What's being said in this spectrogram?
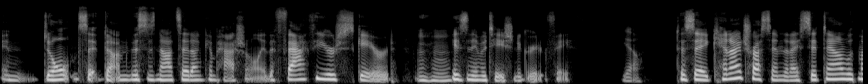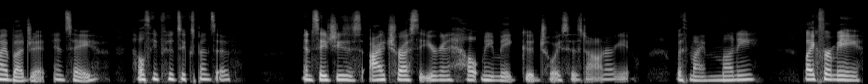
and don't sit down, this is not said uncompassionately, the fact that you're scared Mm-hmm. is an invitation to greater faith. Yeah. To say, can I trust him that I sit down with my budget and say, healthy food's expensive? And say, Jesus, I trust that you're going to help me make good choices to honor you with my money. Like for me,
